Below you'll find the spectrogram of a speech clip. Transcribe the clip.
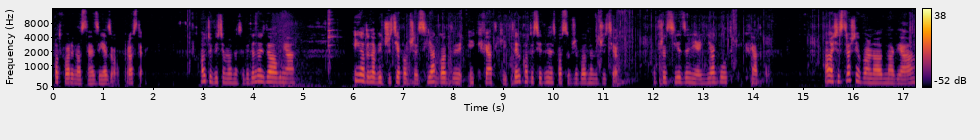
potwory nocne zjedzą. Proste. Oczywiście można sobie dodać do ognia i odnowić życie poprzez jagody i kwiatki. Tylko to jest jedyny sposób, żeby odnowić życie. Poprzez jedzenie jagód i kwiatków. Ona się strasznie wolno odnawia,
